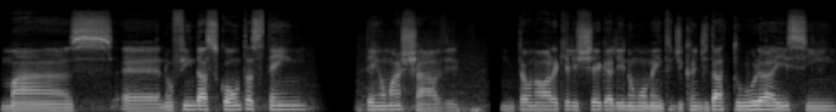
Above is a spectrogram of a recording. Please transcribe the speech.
Mas é, no fim das contas tem, tem uma chave. Então na hora que ele chega ali no momento de candidatura, aí sim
